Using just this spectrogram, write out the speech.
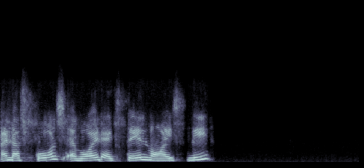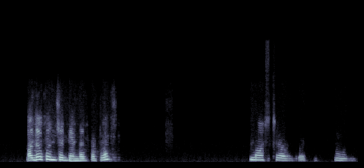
and of course, avoid exhale noisily. మధు కొంచెం కిందకి పెట్టవా? మోస్ట్ ఆఫ్ దట్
